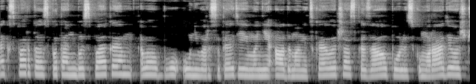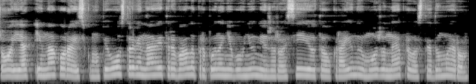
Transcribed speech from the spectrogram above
Експерт з питань безпеки в університеті імені Адама Міцкевича сказав польському радіо, що як і на корейському півострові навіть тривале припинення вогню між Росією та Україною може не привести до миру.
